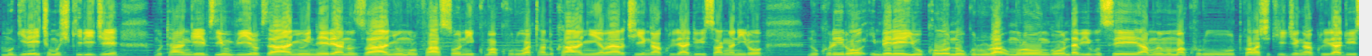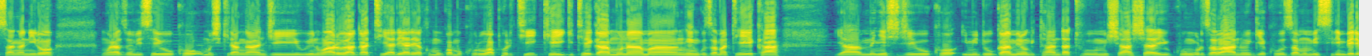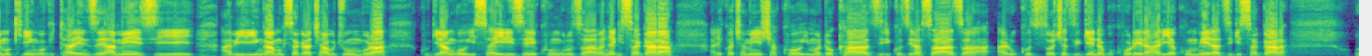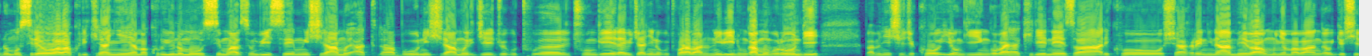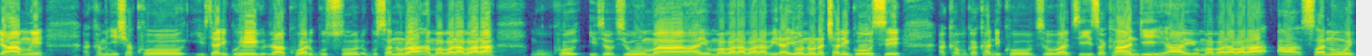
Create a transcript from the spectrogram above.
mugire icyo mushikirije mutange ivyiyumviro byanyu intererano zanyu mu rufasoni ku makuru atandukanye aba yaraciye kuri radio isanganiro nuko rero imbere yuko nugurura umurongo ndabibuse amwe mu makuru twabashikirije nga kuri radio isanganiro mwarazumvise yuko umushikiranganje w'intwaro yo hagati yari yari mugwa mukuru wa politike igitega mu nama nkenguza amateka yamenyesheje yuko imiduga mirongo itandatu mishasha yukunguruza abantu igiye kuza mu misiri imbere mu kiringo kitarenze amezi abiri nga mu gisagara cya bujumbura kugira ngo isahirize kunguruza abanyagisagara ariko acamenyesha ko imodoka ziriko zirasaza ariko uko zizoca zigenda gukorera hariya ku mpera z'igisagara uno munsi rero abakurikiranye amakuru y'uno munsi mwavyumvise mu ishiramwe Atrabu ni ishiramwe rijejwe gucungera eh, ibijanye no gutwara abantu n'ibintu nga mu Burundi bamenyesheje ko iyo ngingo bayakiriye neza ariko Charles Ntinampe ba umunyamabanga w'iryo shiramwe akamenyesha ko ivyari guhera ko ari gusanura amabarabara ngo ko ivyo vyuma ayo mabarabara birayonona cyane gose akavuga kandi ko vyoba vyiza kandi ayo mabarabara asanuwe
